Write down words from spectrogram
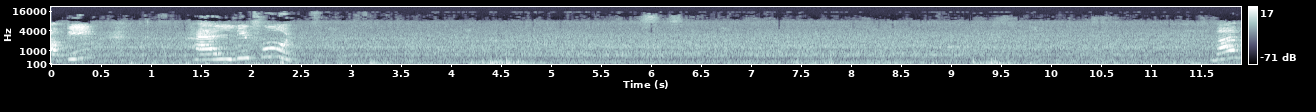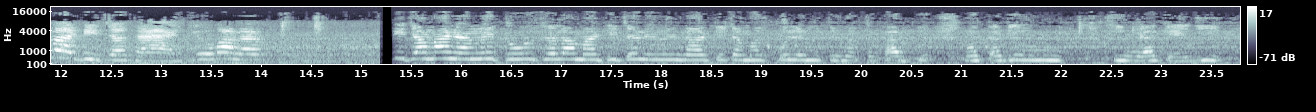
Topic healthy food. Thank you.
